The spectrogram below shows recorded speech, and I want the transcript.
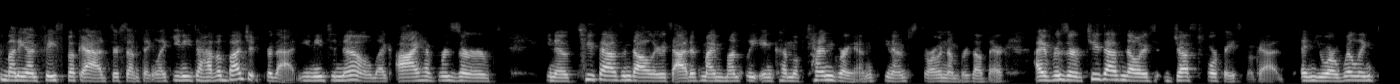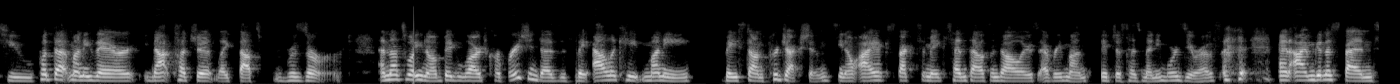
money on Facebook ads or something, like you need to have a budget for that. You need to know, like, I have reserved you know, $2,000 out of my monthly income of 10 grand, you know, I'm just throwing numbers out there. I've reserved $2,000 just for Facebook ads. And you are willing to put that money there, not touch it, like that's reserved. And that's what, you know, a big, large corporation does is they allocate money based on projections. You know, I expect to make $10,000 every month. It just has many more zeros. and I'm going to spend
